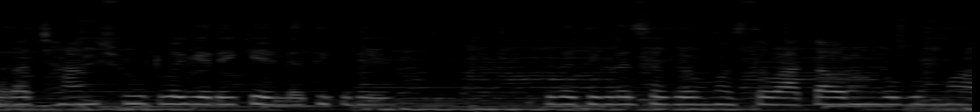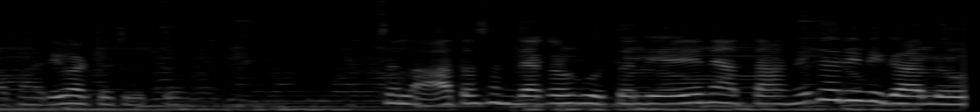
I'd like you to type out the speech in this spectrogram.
जरा छान शूट वगैरे केलं तिकडे. इकडे तिकडे सगळं मस्त वातावरण बघून भारी वाटत होतं. चला आता संध्याकाळ होत आली आहे आणि आता आम्ही घरी निघालो.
